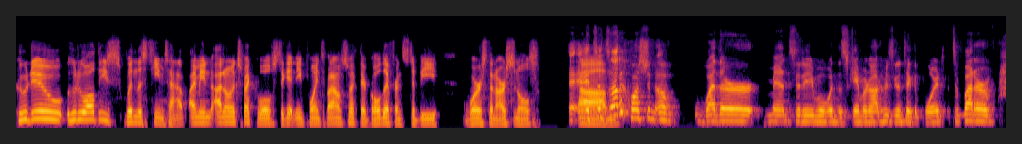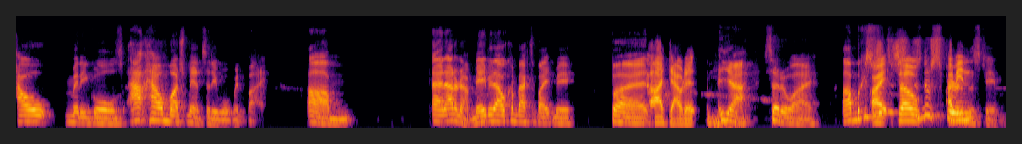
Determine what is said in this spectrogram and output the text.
who do who do all these winless teams have? I mean, I don't expect Wolves to get any points, but I don't expect their goal difference to be worse than Arsenal's. It's, it's Um, not a question of whether Man City will win this game or not. Who's going to take the point? It's a matter of how many goals, how, how much Man City will win by. Um, and I don't know. Maybe that will come back to bite me. But I doubt it. yeah, so do I. Um, because All right, there's, so, there's no spirit in mean, this team.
